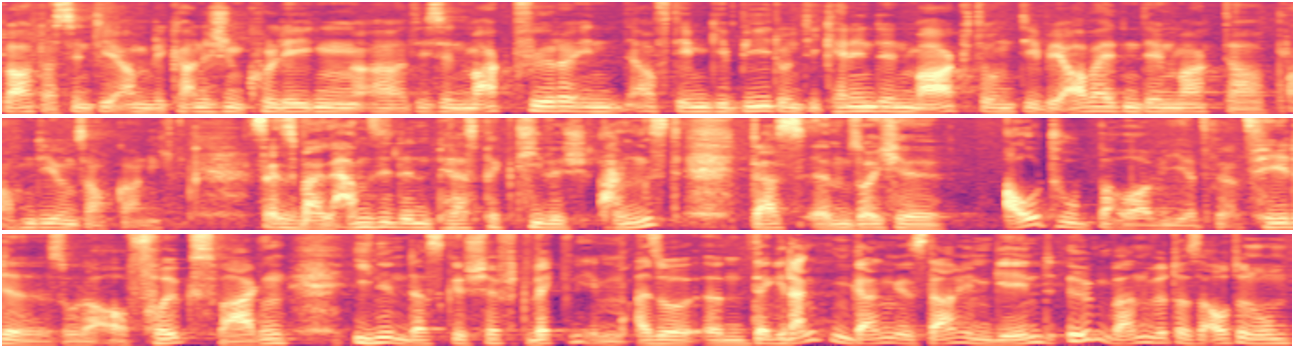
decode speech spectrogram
Klar, das sind die amerikanischen Kollegen, äh, die sind Marktführer in, auf dem Gebiet und die kennen den Markt und die bearbeiten den Markt. Da brauchen die uns auch gar nicht. Sagen Sie mal, haben Sie denn perspektivisch Angst, dass ähm, solche Autobauer wie jetzt Mercedes oder auch Volkswagen ihnen das Geschäft wegnehmen. Also ähm, der Gedankengang ist dahingehend, irgendwann wird das, autonom,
